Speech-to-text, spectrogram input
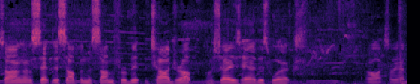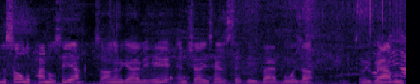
So I'm going to set this up in the sun for a bit to charge her up. I'll show you how this works. Alright, so we have the solar panels here. So I'm going to go over here and show you how to set these bad boys up. So we grab them.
